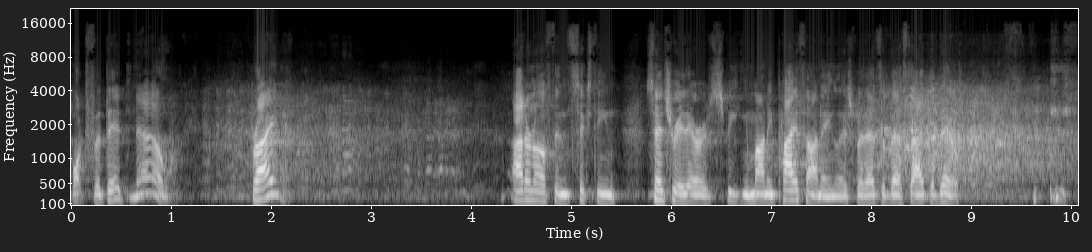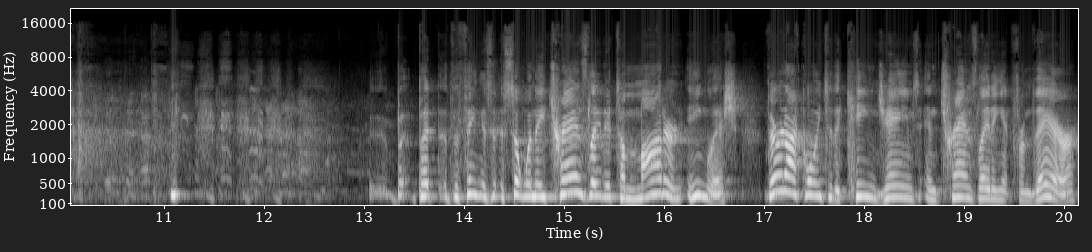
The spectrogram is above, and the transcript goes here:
God forbid. No. Right? I don't know if in the 16th century they were speaking Monty Python English, but that's the best I could do. but, but the thing is, so when they translate it to modern English, they're not going to the King James and translating it from there.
